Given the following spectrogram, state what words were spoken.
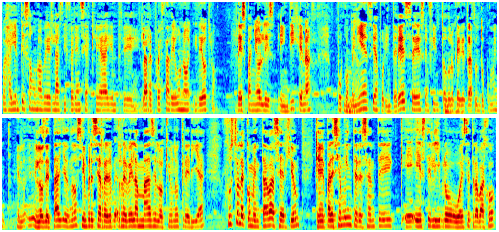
pues ahí empieza uno a ver las diferencias que hay entre la respuesta de uno y de otro, de españoles e indígenas, por conveniencia, por intereses, en fin, todo lo que hay detrás de un documento. En, los detalles, ¿no? Siempre se revela más de lo que uno creería. Justo le comentaba a Sergio que me parecía muy interesante este libro o este trabajo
